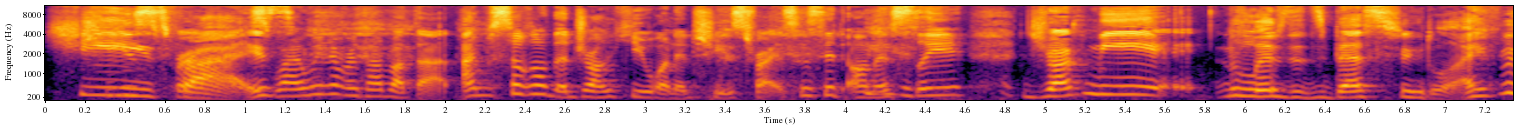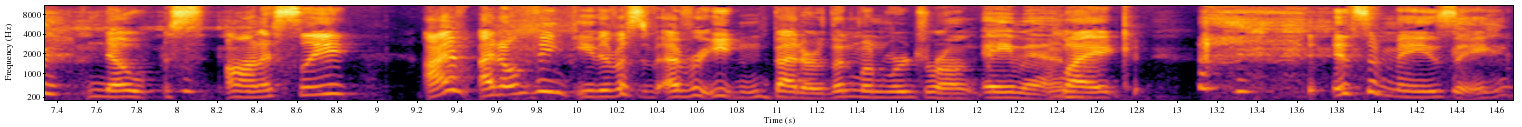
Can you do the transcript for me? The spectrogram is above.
cheese, fries. Why we never thought about that? I'm so glad that drunk you wanted cheese fries because it honestly, Drunk me lives its best food life. no, honestly, I I don't think either of us have ever eaten better than when we're drunk. Amen. Like, it's amazing.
